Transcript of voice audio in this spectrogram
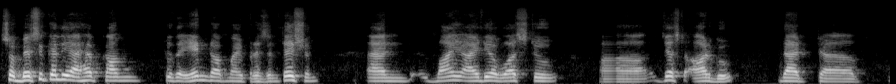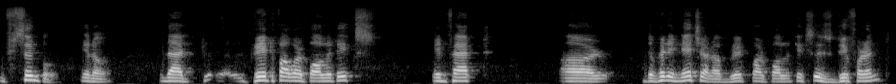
So basically, I have come to the end of my presentation, and my idea was to uh, just argue that uh, simple, you know, that great power politics, in fact, are the very nature of great power politics is different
